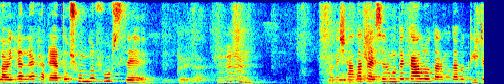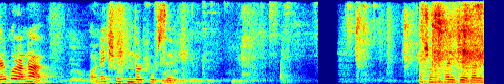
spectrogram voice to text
আল্লাহ ইয়ার লেখাটা এত সুন্দর ফুটছে। হুম। মানে সাদা টাইসের মধ্যে কালো তার মধ্যে আবার গ্লিটার করা না? অনেক সুন্দর ফুটছে। আসো বাইরে যাই বাইরে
